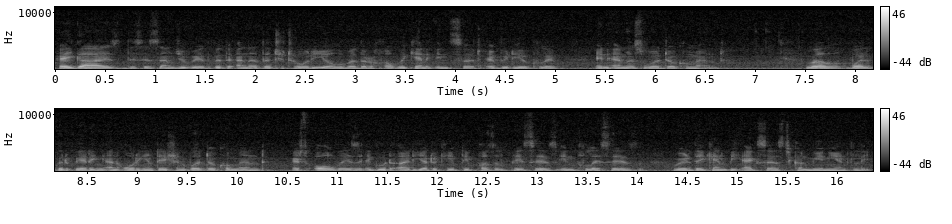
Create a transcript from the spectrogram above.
Hey guys, this is MJaved with another tutorial whether how we can insert a video clip in MS Word document. Well, while preparing an orientation Word document, it's always a good idea to keep the puzzle pieces in places where they can be accessed conveniently.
